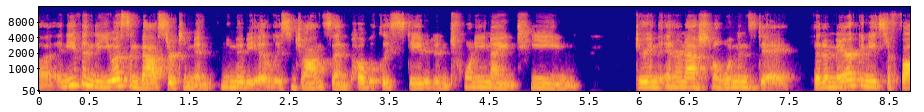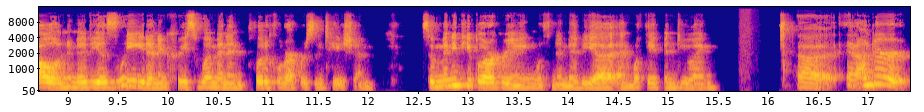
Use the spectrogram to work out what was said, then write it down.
Uh, and even the US ambassador to Namibia, Lisa Johnson, publicly stated in 2019 during the International Women's Day that America needs to follow Namibia's lead and increase women in political representation. So many people are agreeing with Namibia and what they've been doing. Uh, and under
